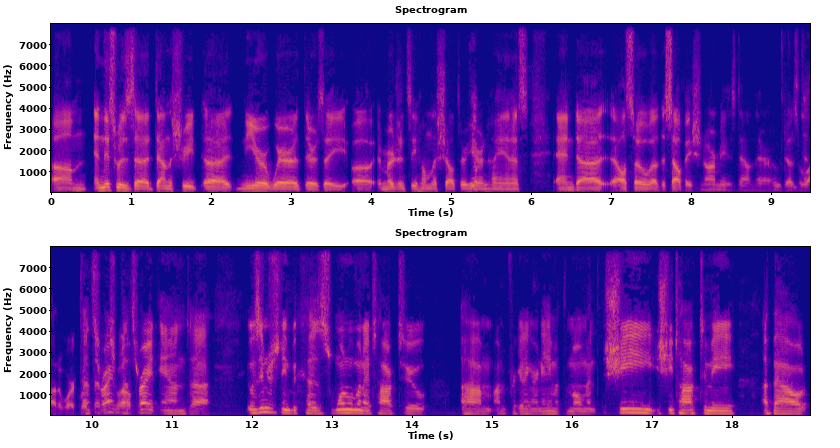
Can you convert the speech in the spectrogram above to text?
Um, and this was uh, down the street uh, near where there's a uh, emergency homeless shelter here yep. in Hyannis, and uh, also uh, the Salvation Army is down there who does a lot of work that's with them right, as well. That's right. And it was interesting because one woman I talked to, um, I'm forgetting her name at the moment. She she talked to me about,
